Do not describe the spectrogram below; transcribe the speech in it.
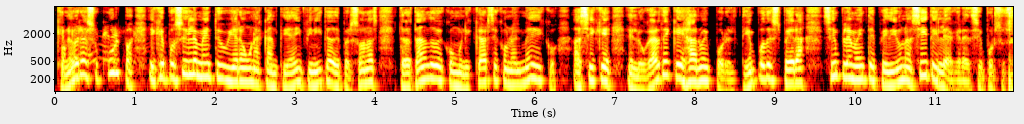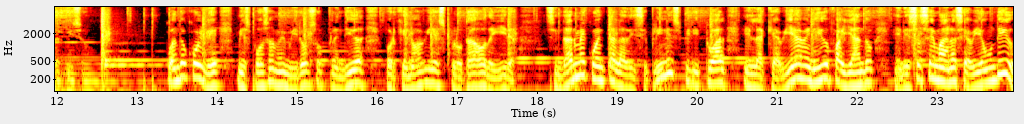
que no era su culpa y que posiblemente hubiera una cantidad infinita de personas tratando de comunicarse con el médico. Así que, en lugar de quejarme por el tiempo de espera, simplemente pedí una cita y le agradecí por su servicio. Cuando colgué, mi esposa me miró sorprendida porque no había explotado de ira, sin darme cuenta la disciplina espiritual en la que había venido fallando en esa semana se había hundido.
